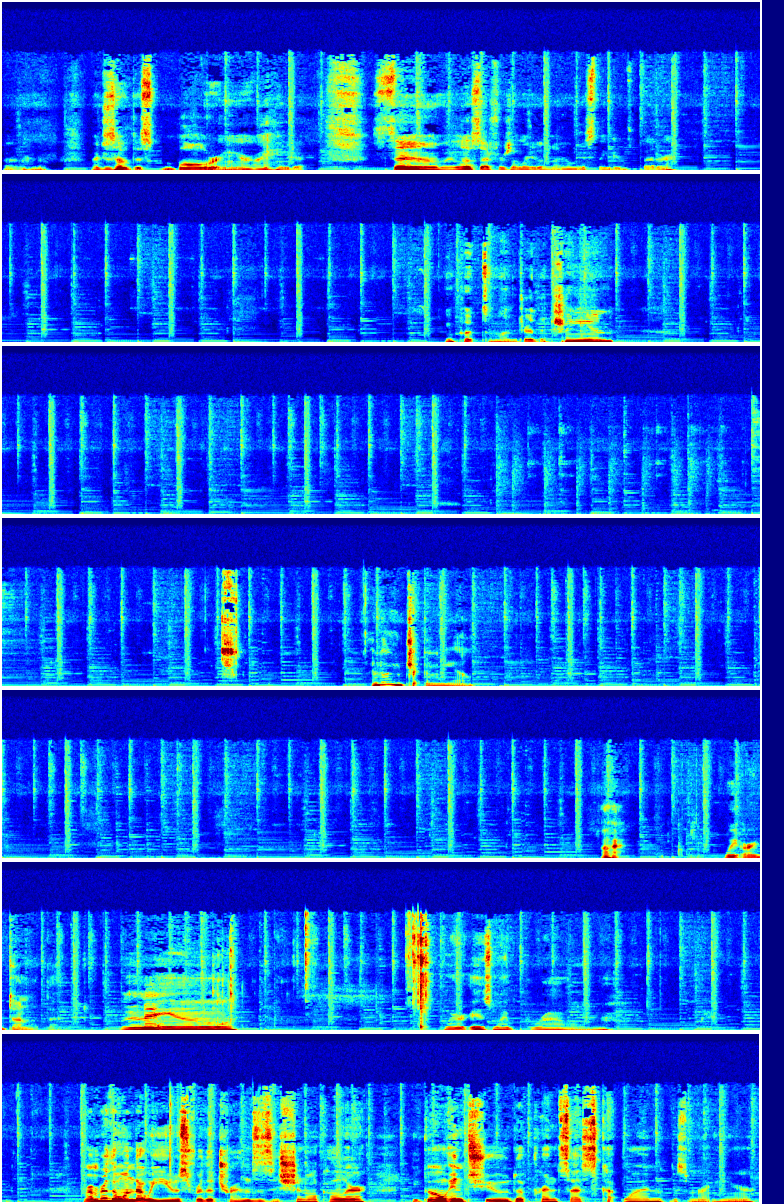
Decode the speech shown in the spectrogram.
I, I, I just have this ball right here. I hate it. So my left side for some reason I always think it's better. You put some under the chin. I know you're checking me out. Okay. We are done with that. Now, where is my brown? Remember the one that we used for the transitional color? You go into the princess cut one, this one right here,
